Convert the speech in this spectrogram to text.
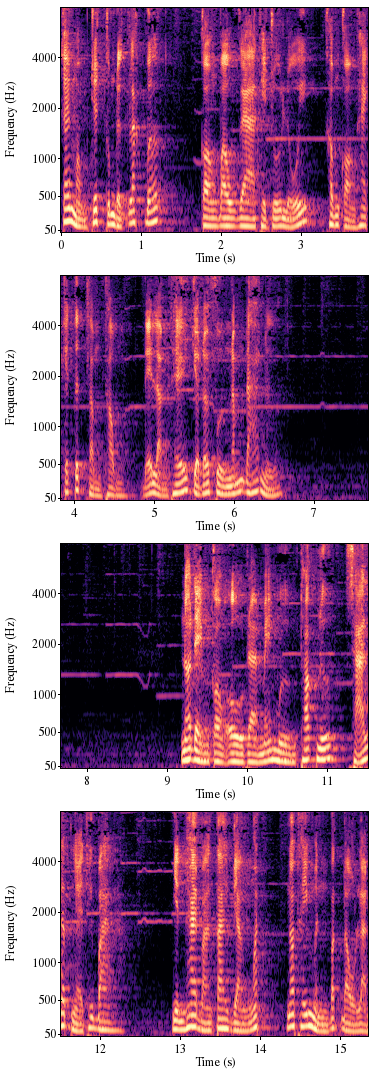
Cái mồng trích cũng được lắc bớt. Còn bầu gà thì trụi lũi Không còn hai cái tích lòng thòng Để làm thế cho đối phương nắm đá nữa. Nó đem con ô ra mé mương thoát nước Xả lớp nghệ thứ ba. Nhìn hai bàn tay vàng ngoách Nó thấy mình bắt đầu làm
